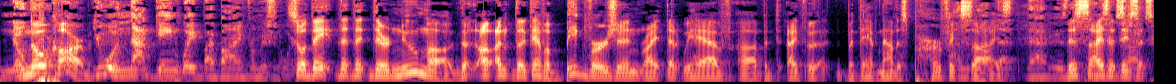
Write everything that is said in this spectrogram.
No, No carb. You will not gain weight by buying from missional wear. So they the, the, their new mug, the, uh, uh, like they have a big version, right? That we have, uh, but I, but they have now this perfect size. that. That is this the size. perfect this- size.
